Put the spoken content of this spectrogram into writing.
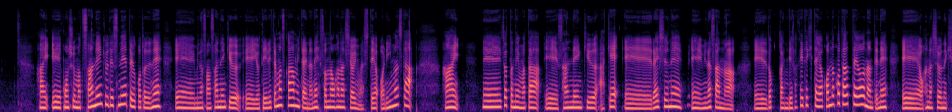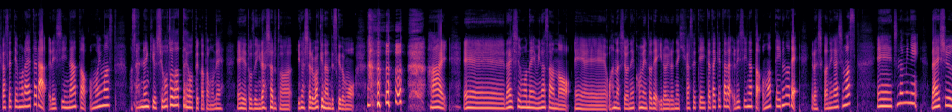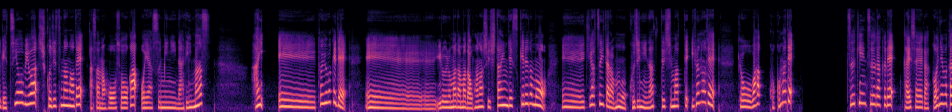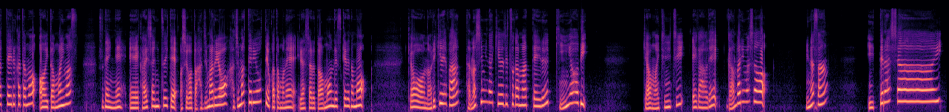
はい、えー、今週末3連休ですね、ということでね、えー、皆さん3連休、えー、予定入れてますか？みたいなね、そんなお話を今しておりました。はい。えー、ちょっとね、また、えー、3連休明け、えー、来週ね、えー、皆さんの、えー、どっかに出かけてきたよ、こんなことあったよ、なんてね、えー、お話をね、聞かせてもらえたら嬉しいなと思います。まあ、3連休仕事だったよって方もね、えー、当然いらっしゃるとは、いらっしゃるわけなんですけども。はい。えー、来週もね、皆さんの、えー、お話をね、コメントでいろいろね、聞かせていただけたら嬉しいなと思っているので、よろしくお願いします。えー、ちなみに、来週月曜日は祝日なので、朝の放送がお休みになります。はい。えー、というわけで、えー、いろいろまだまだお話ししたいんですけれども、えー、気がついたらもう9時になってしまっているので、今日はここまで。通勤通学で会社や学校に向かっている方も多いと思います。すでにね、えー、会社についてお仕事始まるよ、始まってるよっていう方もね、いらっしゃると思うんですけれども、今日を乗り切れば楽しみな休日が待っている金曜日。今日も一日笑顔で頑張りましょう。皆さん、いってらっしゃい。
